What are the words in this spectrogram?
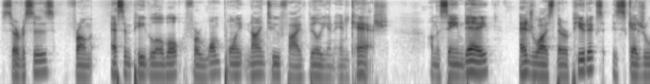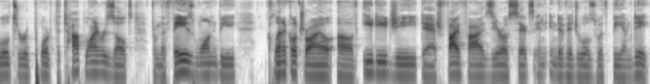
Services from S&P Global for 1.925 billion in cash. On the same day, Edgewise Therapeutics is scheduled to report the top line results from the Phase 1b clinical trial of EDG 5506 in individuals with BMD.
